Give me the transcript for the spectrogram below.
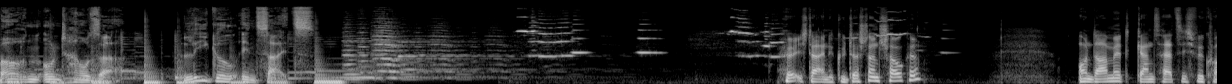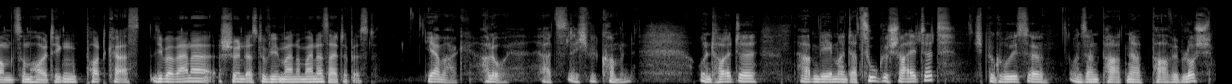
Born und Hauser. Legal Insights. Höre ich da eine Güterstandschaukel? Und damit ganz herzlich willkommen zum heutigen Podcast. Lieber Werner, schön, dass du wie immer an meiner Seite bist. Ja, Marc, hallo, herzlich willkommen. Und heute haben wir jemanden dazugeschaltet. Ich begrüße unseren Partner Pavel Blusch,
